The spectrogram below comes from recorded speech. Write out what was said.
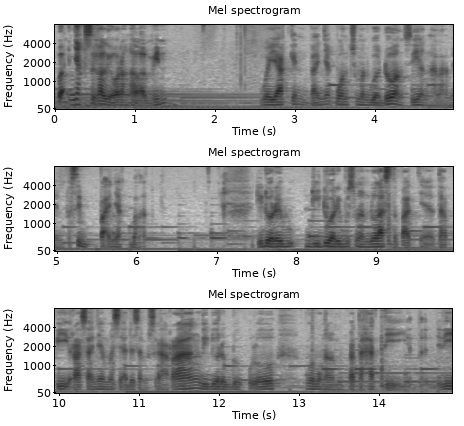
banyak sekali orang alamin gue yakin banyak pun cuman gue doang sih yang ngalamin pasti banyak banget. Di 2000 di 2019 tepatnya tapi rasanya masih ada sampai sekarang di 2020 gue mengalami patah hati gitu. Jadi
